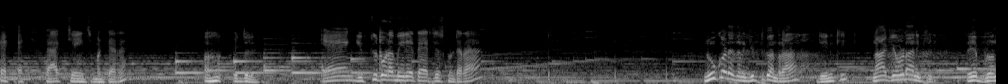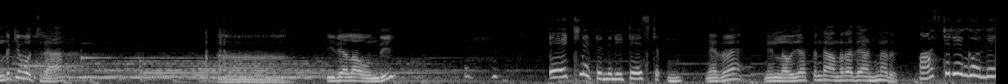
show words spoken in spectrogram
ప్యాక్ చేయించమంటారా? ఆహా, వద్దులే. ఏం గిఫ్ట్ కూడా మీరే తయారు చేసుకుంటారా? నువ్వు కూడా ఏదైనా గిఫ్ట్ కొనరా? దేనికి? నాకు ఇవ్వడానికి రేపు బృందకి ఇవ్వచ్చురా ఇది ఎలా ఉంది? ఏడ్చినట్టుంది నీ టేస్ట్. నిజమే నేను లవ్ చేస్తుంటే అందరూ అదే అంటున్నారు. ఆశ్చర్యంగా ఉంది.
